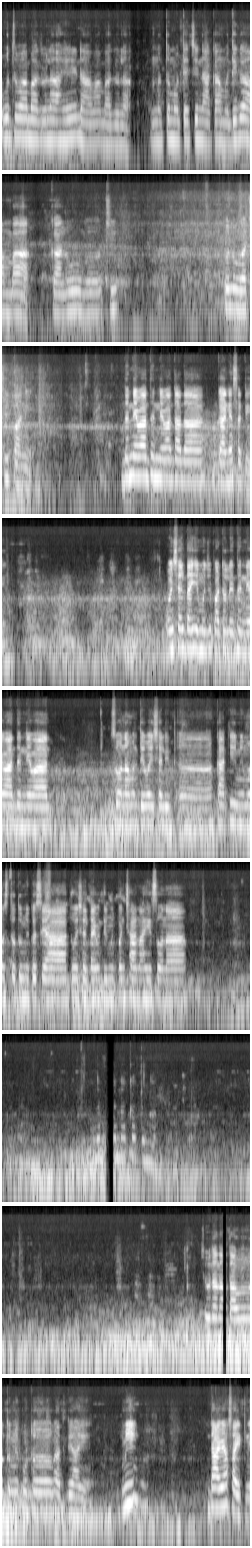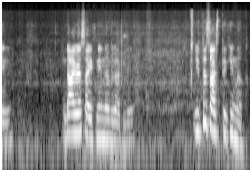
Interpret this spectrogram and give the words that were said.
उजवा बाजूला आहे डावा बाजूला नत मोत्याची नाकामध्ये ग आंबा. कालुगची कलुगाची पाणी. धन्यवाद धन्यवाद दादा गाण्यासाठी. वैशालीताई मुझे पाठवले धन्यवाद धन्यवाद. सोना म्हणते वैशाली काकी मी मस्त तुम्ही कसे आहात? वैशालीताई म्हणते मी पण छान आहे सोना. शिवदादा ताऊ तुम्ही कुठं घातली आहे? मी डाव्या साईडने डाव्या साईडने नथ घातली. इथंच असते की नथ.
